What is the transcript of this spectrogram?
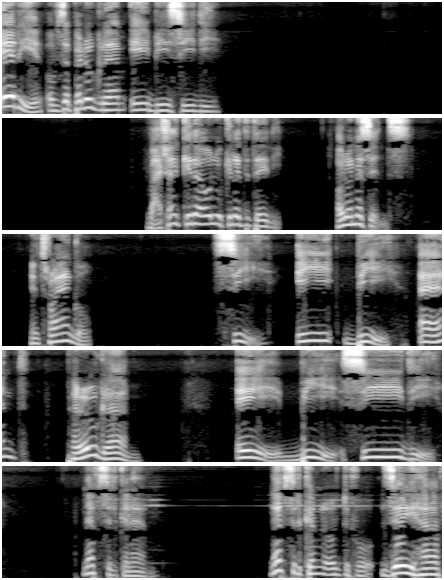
area of the parallelogram ABCD يبقى عشان كده أقول له كده ده تاني. أقول له هنا since. In triangle CEB and parallelogram ABCD نفس الكلام. نفس الكلام اللي قلته فوق. They have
